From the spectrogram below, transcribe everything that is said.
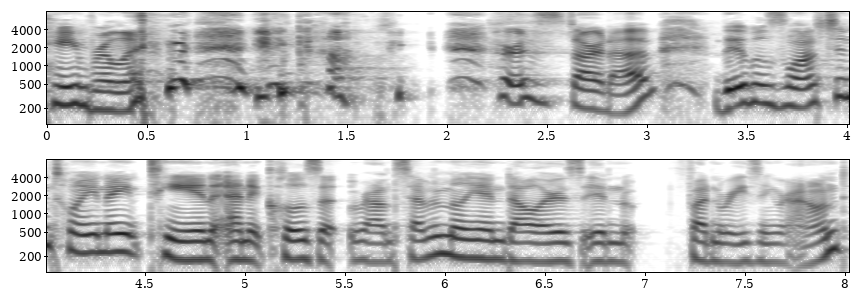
Chamberlain Coffee. Her startup. It was launched in 2019 and it closed at around $7 million in fundraising round.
